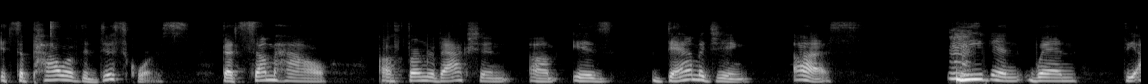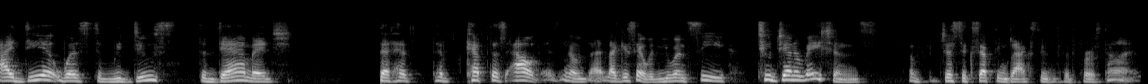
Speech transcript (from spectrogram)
it's the power of the discourse that somehow affirmative action um, is damaging us, mm. even when the idea was to reduce the damage that have, have kept us out, you know, like I said, with UNC, two generations of just accepting black students for the first time,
